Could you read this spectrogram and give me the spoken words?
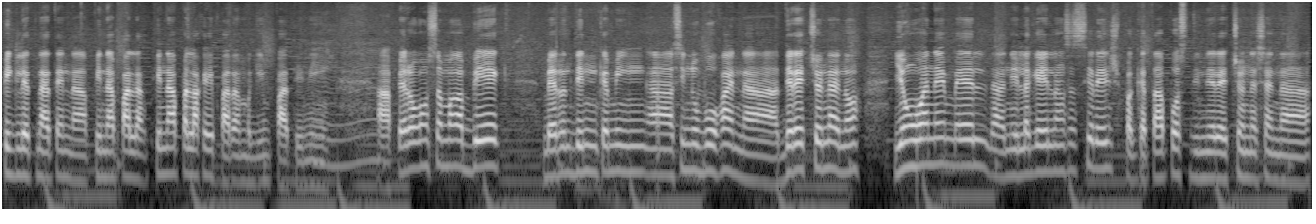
piglet natin na pinapala- pinapalaki para maging patining. Hmm. Ah, pero kung sa mga biik, meron din kaming ah, sinubukan na diretso na no. Yung 1 ml ah, nilagay lang sa syringe pagkatapos diniretso na siya na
